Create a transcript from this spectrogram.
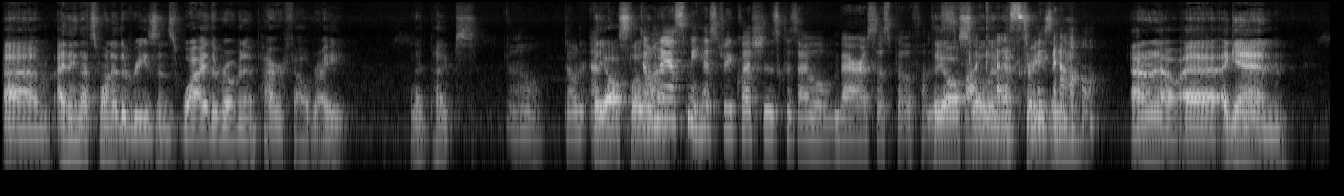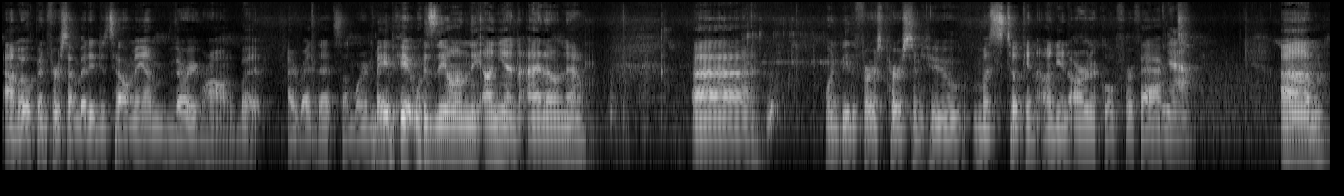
Um, I think that's one of the reasons why the Roman Empire fell. Right, lead pipes. Oh, don't. They all slowly Don't went- ask me history questions because I will embarrass us both on They this all slowly went crazy? Right. I don't know. Uh, again, I'm open for somebody to tell me I'm very wrong, but I read that somewhere. Maybe it was the on the onion. I don't know. Uh, wouldn't be the first person who mistook an onion article for fact. Yeah. Um,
